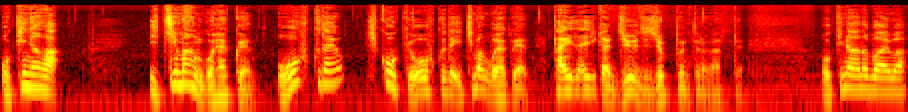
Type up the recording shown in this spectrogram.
沖縄1万500円。往復だよ飛行機往復で1万500円。滞在時間10時10分っていうのがあって。沖縄の場合は、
